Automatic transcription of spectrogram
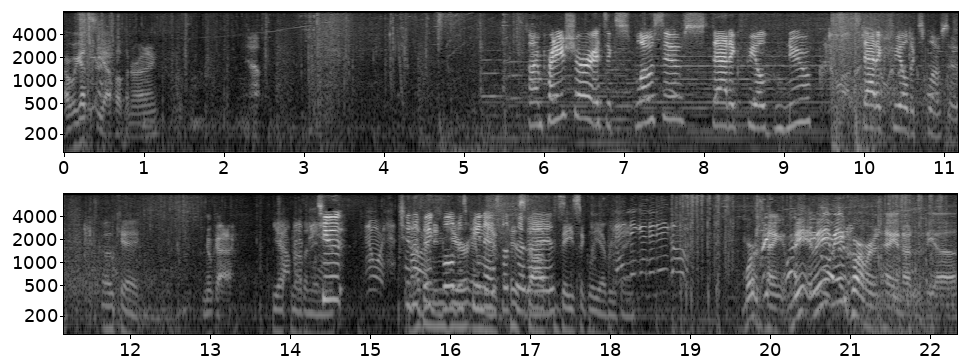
Oh, we got SEAF up and running. Yep. So I'm pretty sure it's explosive, static field, nuke, static field, explosive. Okay. Okay. Yep, nothing in here. To North. to the big in bulbous here, and we penis. Let's go, guys. basically everything. Sending in an eagle. We're just hanging. Me, me, me and Corm are just hanging out of the uh,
